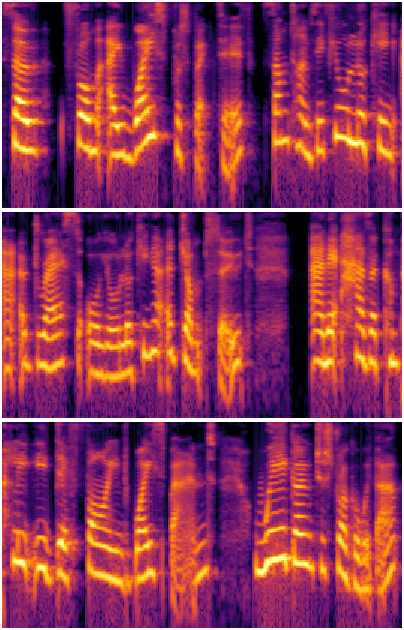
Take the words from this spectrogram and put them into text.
So, from a waist perspective, sometimes if you're looking at a dress or you're looking at a jumpsuit, and it has a completely defined waistband, we're going to struggle with that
